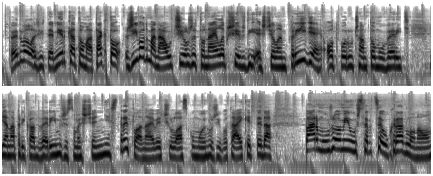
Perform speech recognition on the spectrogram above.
To je dôležité. Mirka to má takto. Život ma naučil, že to najlepšie vždy ešte len príde. Odporúčam tomu veriť. Ja napríklad verím, že som ešte nestretla najväčšiu lásku môjho života, aj keď teda pár mužov mi už srdce ukradlo, no.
